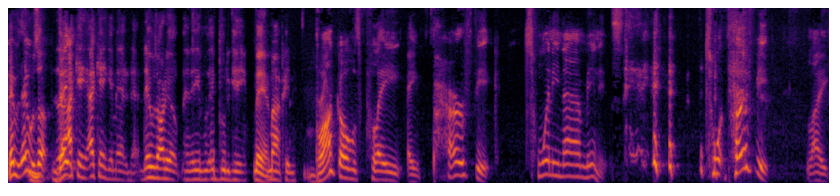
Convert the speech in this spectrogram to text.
They they was up. They- I can't I can't get mad at that. They was already up and they they blew the game. Man. in my opinion. Broncos played a perfect twenty nine minutes. Tw- perfect, like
